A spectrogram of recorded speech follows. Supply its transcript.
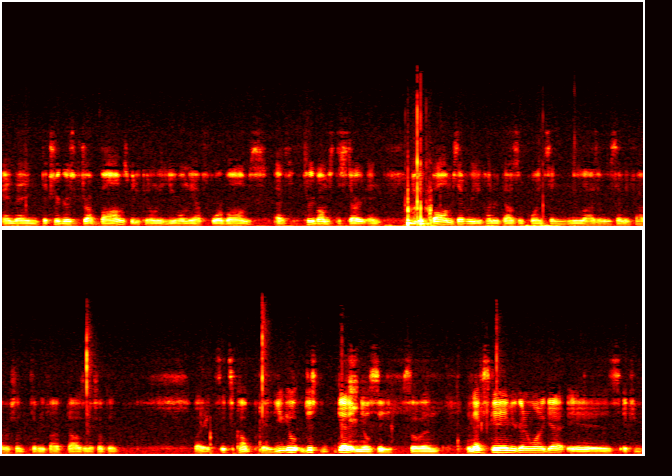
And then the triggers drop bombs, but you can only you only have four bombs, uh, three bombs to start, and you get bombs every hundred thousand points and new lives every seventy five or something, seventy five thousand or something. But it's it's complicated. You, you'll just get it and you'll see. So then the next game you're gonna want to get is if you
